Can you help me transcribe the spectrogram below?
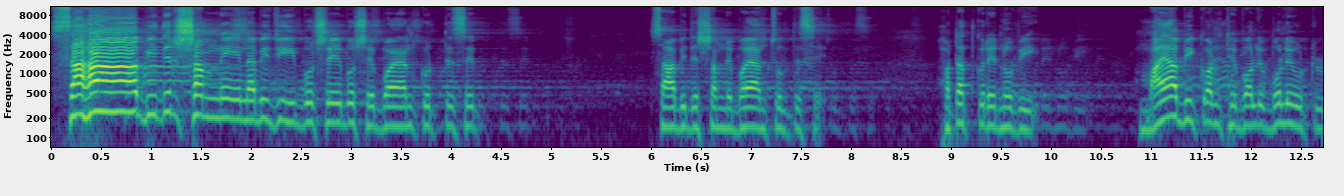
সাহাবিদের সামনে নবীজি বসে বসে বয়ান করতেছে। সাহাবিদের সামনে বয়ান চলতেছে। হঠাৎ করে নবী মায়াবী কণ্ঠে বলে বলে উঠল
